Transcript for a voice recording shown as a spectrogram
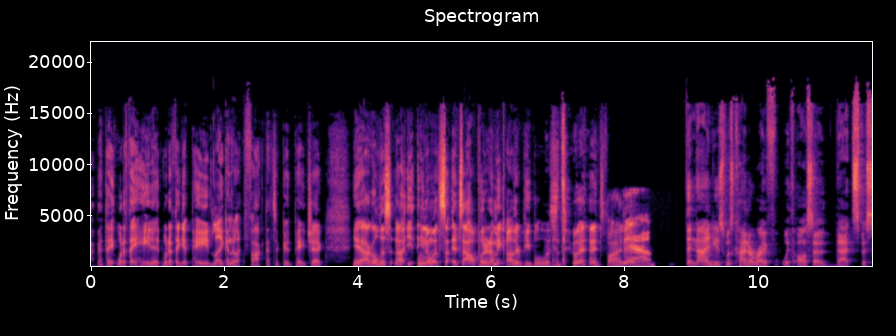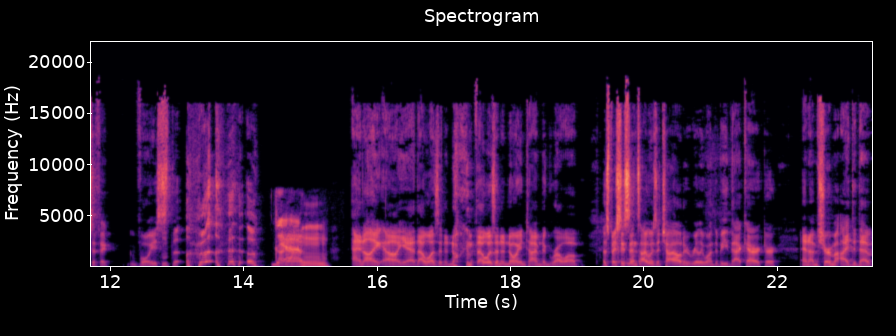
I bet they. What if they hate it? What if they get paid like, and they're like, "Fuck, that's a good paycheck." Yeah, I'll go listen. Not, you know what? It's, it's I'll put it. I'll make other people listen to it. It's fine. Yeah. the 90s was kind of rife with also that specific voice the kind Yeah. of Mm. And like oh yeah that was an annoying that was an annoying time to grow up especially since i was a child who really wanted to be that character and i'm sure my, i did that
